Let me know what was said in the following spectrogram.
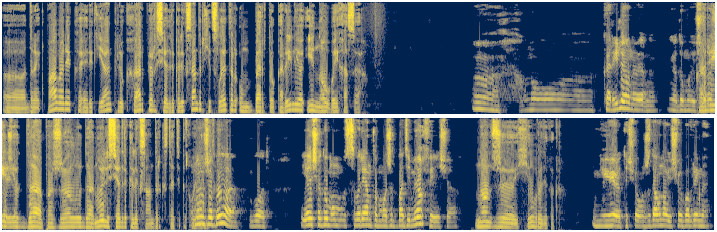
Дрейк Паварик, Эрик Янг, Люк Харпер, Седрик Александр, Хитслейтер, Умберто Карильо и Ноуэй Хасе. Ну, Карильо, наверное. Я думаю, еще Карильо, да, пожалуй, да. Ну или Седрик Александр, кстати, какой Ну, уже было, вот. Я еще думал с вариантом, может, Бади Мерфи еще. Но он же хил вроде как. Нет, ты что, он же давно еще во время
